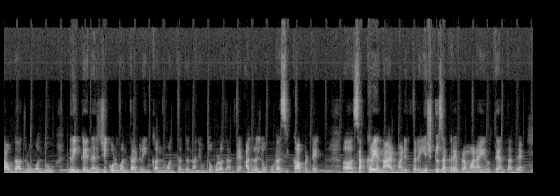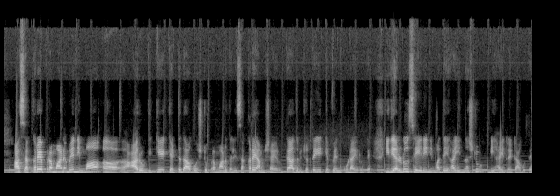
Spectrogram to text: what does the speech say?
ಯಾವುದಾದ್ರೂ ಒಂದು ಡ್ರಿಂಕ್ ಎನರ್ಜಿ ಕೊಡುವಂಥ ಡ್ರಿಂಕ್ ಅನ್ನುವಂಥದ್ದನ್ನು ನೀವು ತೊಗೊಳ್ಳೋದಾದರೆ ಅದರಲ್ಲೂ ಕೂಡ ಸಿಕ್ಕಾಪಟ್ಟೆ ಸಕ್ಕರೆಯನ್ನು ಆ್ಯಡ್ ಮಾಡಿರ್ತಾರೆ. ಎಷ್ಟು ಸಕ್ಕರೆ ಪ್ರಮಾಣ ಇರುತ್ತೆ ಅಂತಂದರೆ ಆ ಸಕ್ಕರೆ ಪ್ರಮಾಣವೇ ನಿಮ್ಮ ಆರೋಗ್ಯಕ್ಕೆ ಕೆಟ್ಟದಾಗುವಷ್ಟು ಪ್ರಮಾಣದಲ್ಲಿ ಸಕ್ಕರೆ ಅಂಶ ಇರುತ್ತೆ. ಅದರ ಜೊತೆಗೆ ಕೆಫೆನ್ ಕೂಡ ಇರುತ್ತೆ. ಇದೆರಡೂ ಸೇರಿ ನಿಮ್ಮ ದೇಹ ಇನ್ನಷ್ಟು ಡಿಹೈಡ್ರೇಟ್ ಆಗುತ್ತೆ.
